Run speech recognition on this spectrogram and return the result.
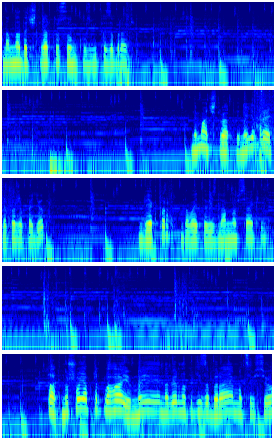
Нам треба четверту сумку звідти забрати. Нема четвертої, но є третя, теж пойдет. Вектор, давайте візьмемо на всякий. Так, ну що я предлагаю? Ми, напевно, тоді забираємо це все.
